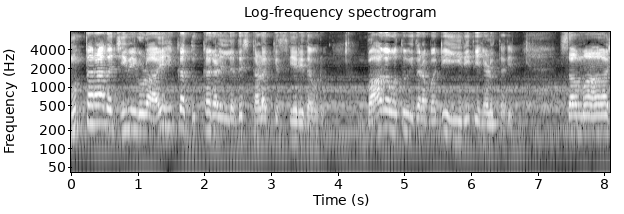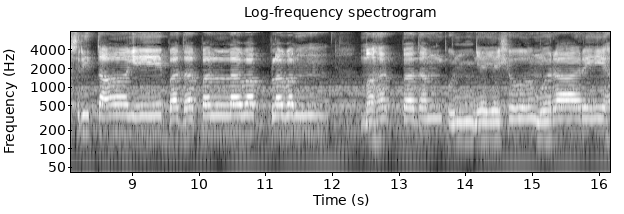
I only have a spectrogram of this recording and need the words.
ಮುಕ್ತರಾದ ಜೀವಿಗಳು ಐಹಿಕ ದುಃಖಗಳಿಲ್ಲದೆ ಸ್ಥಳಕ್ಕೆ ಸೇರಿದವರು. ಭಾಗವತು ಇದರ ಬಗ್ಗೆ ಈ ರೀತಿ ಹೇಳುತ್ತದೆ. ಸಮಾಶ್ರಿತಾಯೇ ಪದ ಪಲ್ಲವಪ್ಲವಂ ಮಹತ್ಪದಂ ಪುಣ್ಯಯಶೋ ಮುರಾರೇಹ.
